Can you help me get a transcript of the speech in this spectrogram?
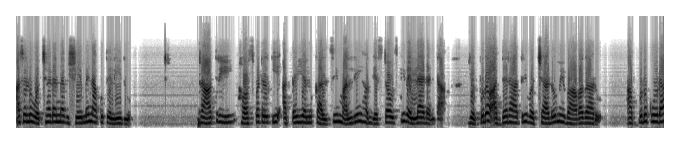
అసలు వచ్చాడన్న విషయమే నాకు తెలియదు రాత్రి హాస్పిటల్కి అత్తయ్యను కలిసి మళ్ళీ గెస్ట్ హౌస్కి వెళ్ళాడంట. ఎప్పుడో అర్ధరాత్రి వచ్చాడు మీ బావగారు. అప్పుడు కూడా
